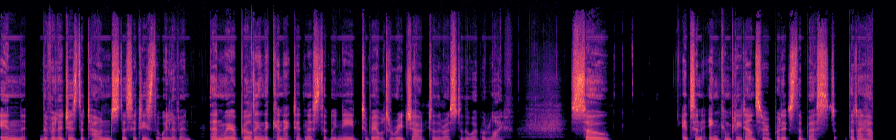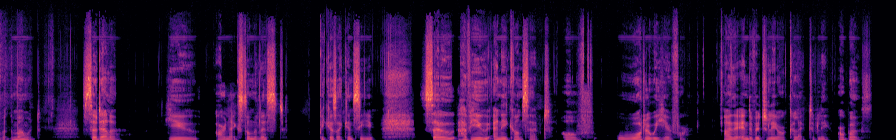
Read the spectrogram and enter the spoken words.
in the villages, the towns, the cities that we live in, then we are building the connectedness that we need to be able to reach out to the rest of the web of life. So it's an incomplete answer, but it's the best that I have at the moment. So, Della, you are next on the list because I can see you. So, have you any concept of what are we here for, either individually or collectively, or both?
